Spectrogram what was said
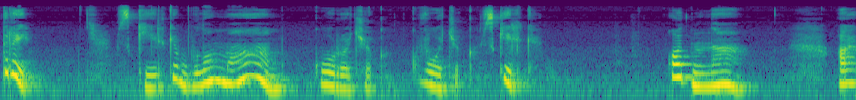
Три. Скільки було мам, курочок, квочок? Скільки? Одна. А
